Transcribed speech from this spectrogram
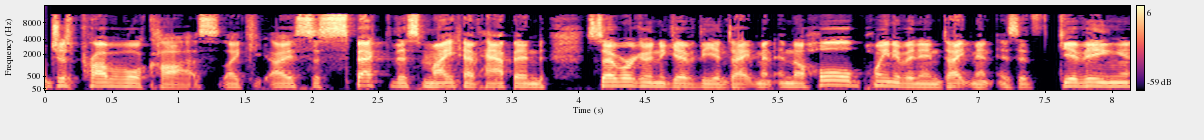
just probable cause. Like I suspect this might have happened, so we're going to give the indictment. And the whole point of an indictment is it's giving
